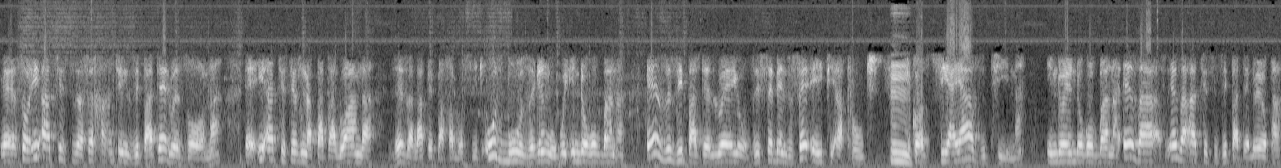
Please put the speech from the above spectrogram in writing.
eh, so ii-artists zaserhawutini zibhatelwe zona. Eh, ii-artists ezingabhatalwanga zezalapha ebuffalo city. Uzibuze ke ngoku into okokubana ezi zibhatelweyo zisebenzise eyiphi approach. Because siyayazi thina into into okokubana eza eza artists zibhatelweyo phaa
